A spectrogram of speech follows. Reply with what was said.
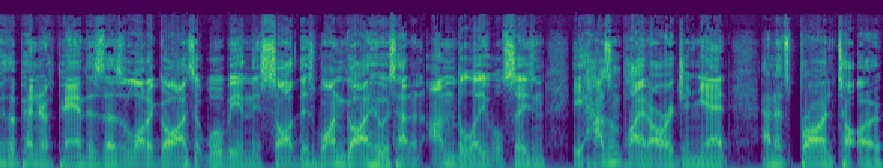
for the Penrith Panthers, there's a lot of guys that will be in this side. There's one guy who has had an unbelievable season. He hasn't played Origin yet, and it's Brian To'o.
